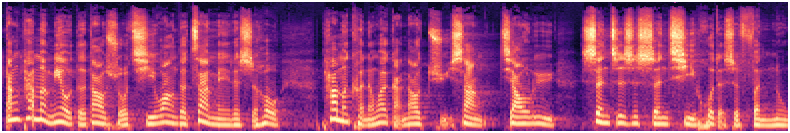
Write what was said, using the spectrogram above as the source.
当他们没有得到所期望的赞美的时候，他们可能会感到沮丧、焦虑，甚至是生气或者是愤怒。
